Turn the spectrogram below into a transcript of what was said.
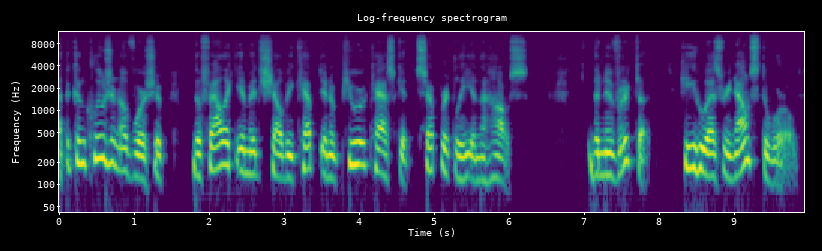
At the conclusion of worship, the phallic image shall be kept in a pure casket separately in the house. The nivritta, he who has renounced the world,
